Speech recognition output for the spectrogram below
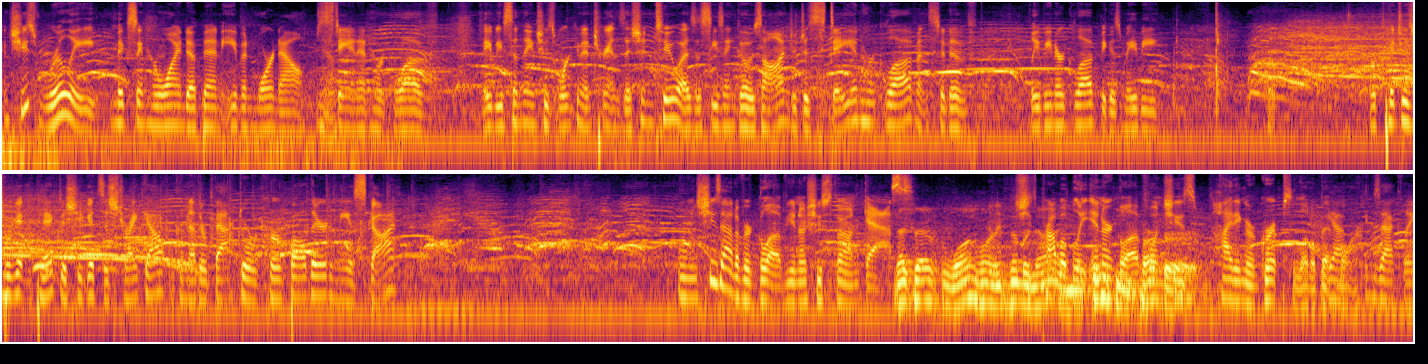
And she's really mixing her windup in even more now, staying in her glove. Maybe something she's working to transition to as the season goes on to just stay in her glove instead of leaving her glove because maybe her, her pitches were getting picked as she gets a strikeout with another backdoor curveball there to Mia Scott. When she's out of her glove, you know she's throwing gas. Next batter for Longhorns, number She's nine. probably in her Mackenzie glove when she's hiding her grips a little bit yeah, more. exactly.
